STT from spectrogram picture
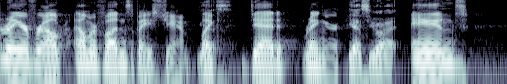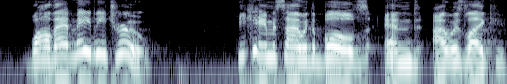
ringer for El- Elmer Fudd in Space Jam. Like dead ringer. Yes, you're right. And while that may be true, he came and signed with the Bulls, and I was like,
